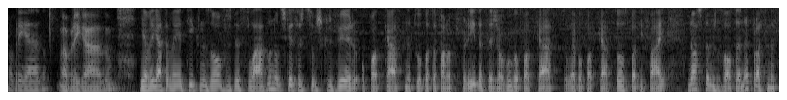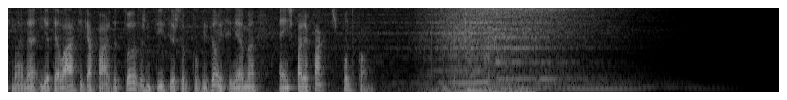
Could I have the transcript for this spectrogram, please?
Obrigado. Obrigado. E obrigado também a ti que nos ouves desse lado. Não te esqueças de subscrever o podcast na tua plataforma preferida, seja o Google Podcasts, o Apple Podcasts ou o Spotify. Nós estamos de volta na próxima semana e até lá fica a par de todas as notícias sobre televisão e cinema em espalhafactos.com.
